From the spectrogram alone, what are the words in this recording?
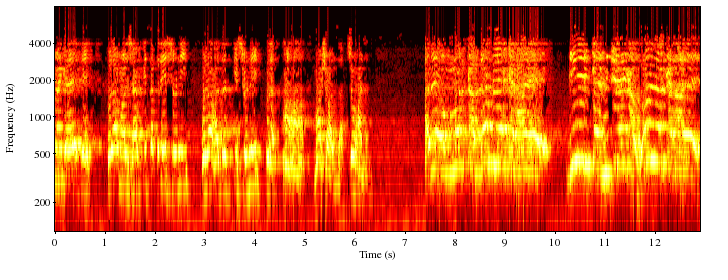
میں گئے تھے۔ خدا مول صاحب کی تقریر سنی خدا حضرت کی سنی۔ ہاں ہاں ماشاء اللہ سبحان اللہ۔ ارے امت کا درد لے کر آئے، دین کے مجرے کا ہول لے کر آئے،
